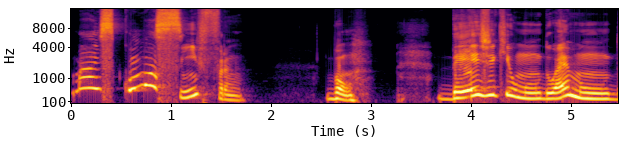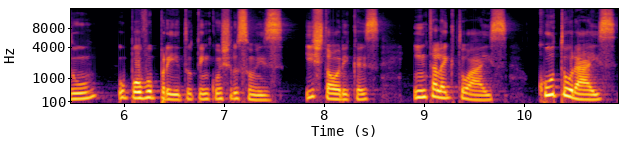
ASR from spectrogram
Mas como assim, Fran? Bom, desde que o mundo é mundo, o povo preto tem construções históricas intelectuais, culturais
